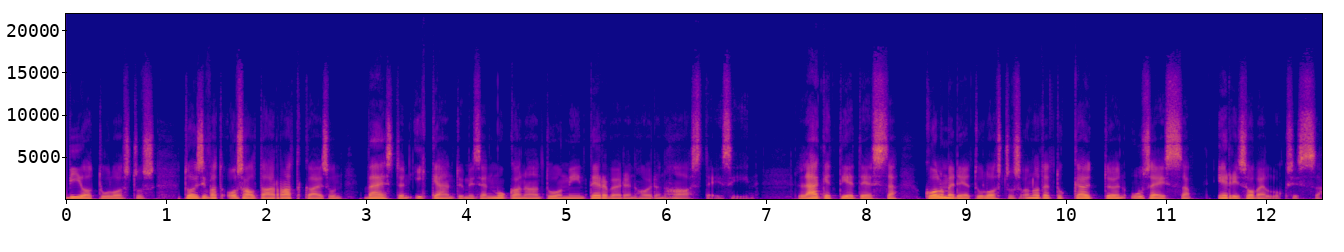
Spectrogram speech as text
biotulostus toisivat osaltaan ratkaisun väestön ikääntymisen mukanaan tuomiin terveydenhoidon haasteisiin. Lääketieteessä 3D-tulostus on otettu käyttöön useissa eri sovelluksissa.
